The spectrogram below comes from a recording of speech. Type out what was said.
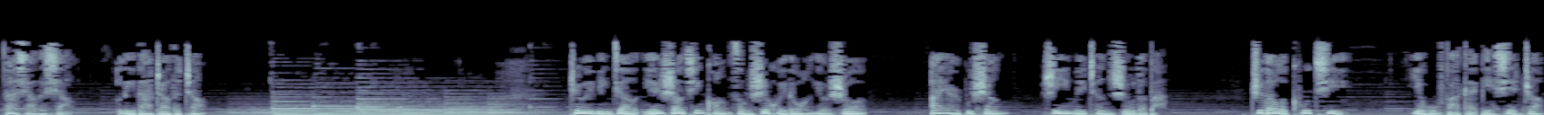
大小的小，李大钊的钊。这位名叫年少轻狂总是悔的网友说：“哀而不伤，是因为成熟了吧？知道了哭泣，也无法改变现状。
